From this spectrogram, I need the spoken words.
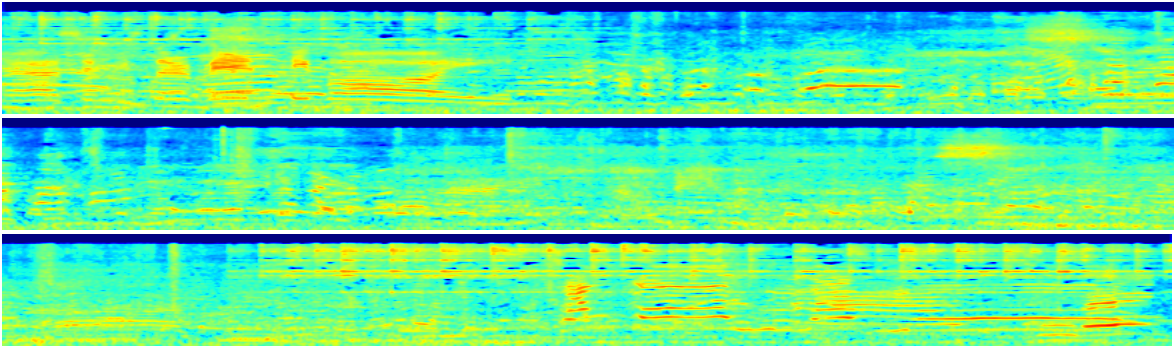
Yeah, si Mr. Benti Boy. Sangkal, we love you! Thank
